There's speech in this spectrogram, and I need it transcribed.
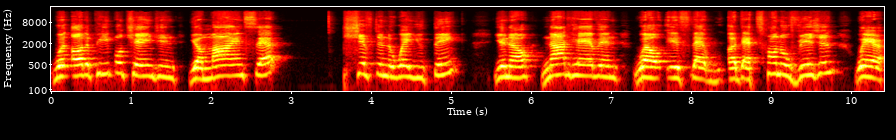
with other people, changing your mindset, shifting the way you think, you know not having well it's that uh, that tunnel vision where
